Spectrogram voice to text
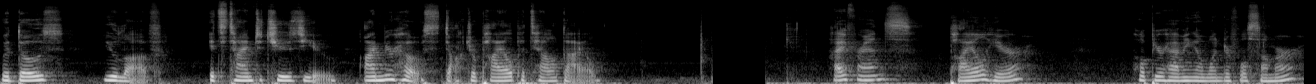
with those you love. It's time to choose you. I'm your host, Dr. Payal Patel Guile. Hi, friends. Payal here. Hope you're having a wonderful summer.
